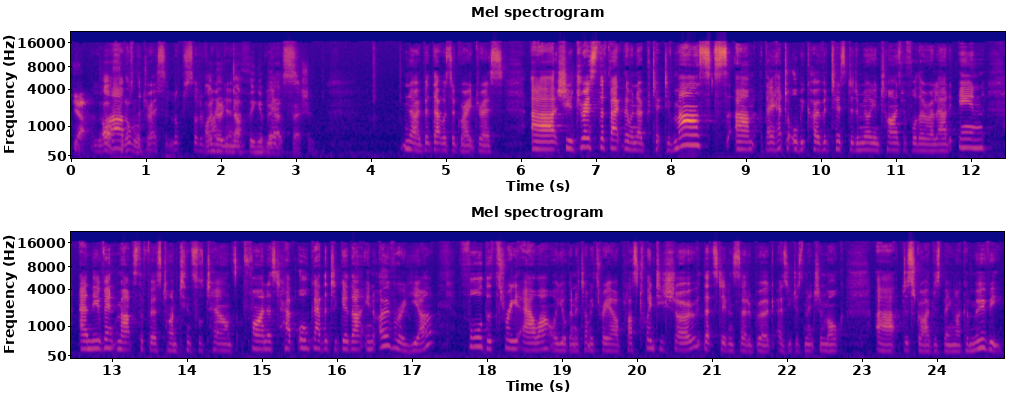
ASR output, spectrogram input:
yeah. Oh, Loved phenomenal. the dress. It looked sort of I like know a- nothing about yes. fashion. No, but that was a great dress. Uh, she addressed the fact there were no protective masks. Um, they had to all be COVID tested a million times before they were allowed in. And the event marks the first time Tinseltown's finest have all gathered together in over a year for the three hour, or you're going to tell me three hour plus 20 show that Steven Soderbergh, as you just mentioned, Molk, uh, described as being like a movie.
